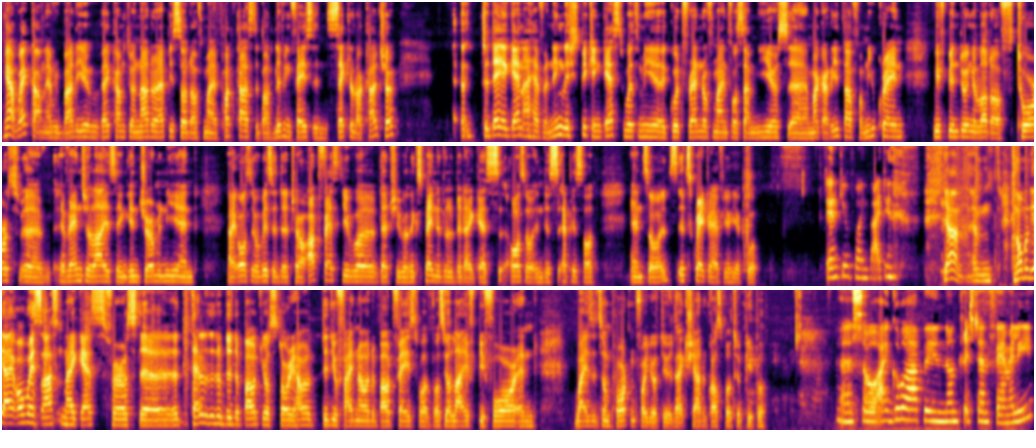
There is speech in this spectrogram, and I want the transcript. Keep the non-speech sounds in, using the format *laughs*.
Yeah, welcome everybody. Welcome to another episode of my podcast about living faith in secular culture. Uh, today again, I have an English speaking guest with me, a good friend of mine for some years, uh, Margarita from Ukraine. We've been doing a lot of tours, uh, evangelizing in Germany, and I also visited her art festival that she will explain a little bit, I guess, also in this episode. And so it's it's great to have you here, cool. Thank you for inviting. *laughs* yeah, um, normally I always ask my guests first, uh, tell a little bit about your story. How did you find out about faith? What was your life before, and why is it so important for you to like share the gospel to people? Uh, so I grew up in non-Christian family.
